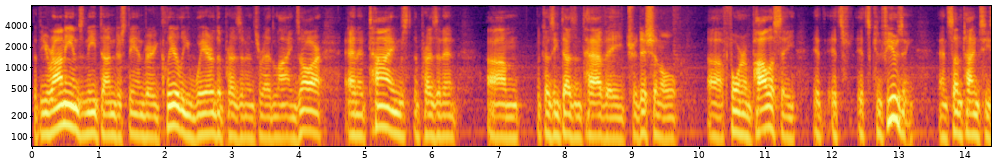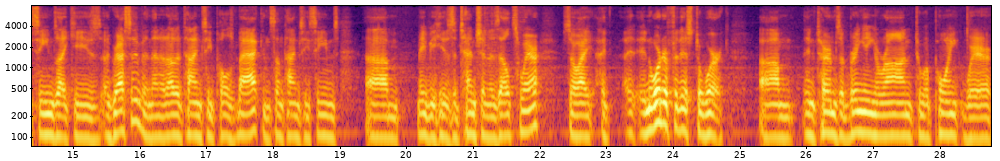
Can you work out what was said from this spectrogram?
But the Iranians need to understand very clearly where the president's red lines are. And at times, the president, um, because he doesn't have a traditional uh, foreign policy, it, it's, it's confusing. And sometimes he seems like he's aggressive, and then at other times he pulls back, and sometimes he seems um, maybe his attention is elsewhere. So, I, I, in order for this to work, um, in terms of bringing Iran to a point where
